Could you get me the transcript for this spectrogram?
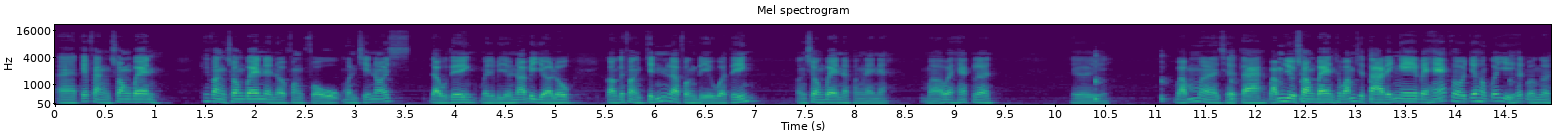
À, cái phần son ben cái phần son ben này là phần phụ. Mình sẽ nói đầu tiên. Mình bây giờ nói bây giờ luôn. Còn cái phần chính là phần điệu và tiếng. Phần son ben là phần này nè mở bài hát lên. Rồi bấm ờ, uh, ta bấm vô son band xong bấm ta để nghe bài hát thôi chứ không có gì hết mọi người.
